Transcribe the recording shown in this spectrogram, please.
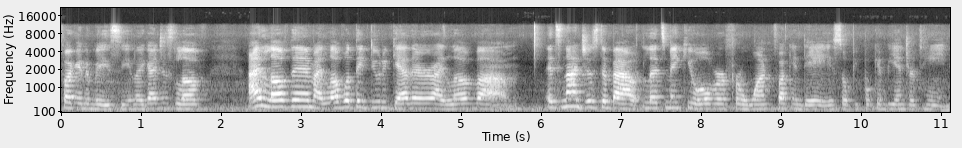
fucking amazing. Like I just love I love them. I love what they do together. I love um it's not just about let's make you over for one fucking day so people can be entertained.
